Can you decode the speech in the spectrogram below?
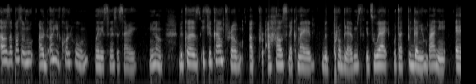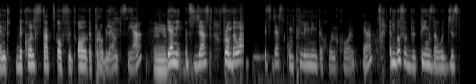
I was a person who I would only call home when it's necessary, you know, because if you come from a, a house like mine with problems, it's where utapiga nyumbani and the call starts off with all the problems. Yeah. Mm. Yani it's just from the one it's just complaining the whole call yeah and those are the things that would just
